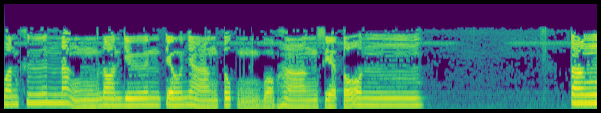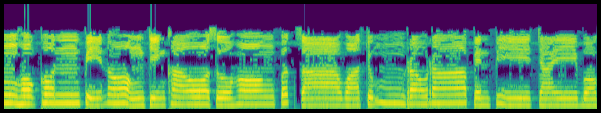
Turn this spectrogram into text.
วันคืนนั่งนอนยืนเตียวย่างตุกบอกห่างเสียตน ตั้งหกคนปีน้องจริงเข้าสู่ห้องปรึกษาว่าจุ้มเราราเป็นปีใจบอก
